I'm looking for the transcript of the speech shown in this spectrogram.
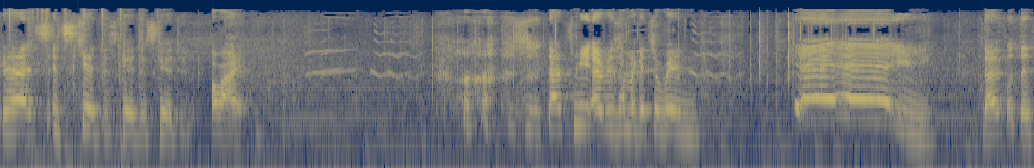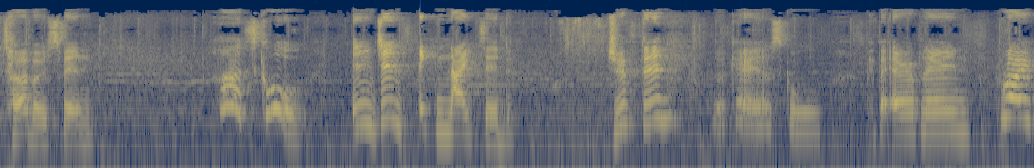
Yeah, it's, it's good, it's good, it's good. All right. That's me every time I get to win. Yay! Now I've got the turbo spin. Ah, it's cool. Engines ignited. Drifting? Okay, that's cool. Paper airplane. Right.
